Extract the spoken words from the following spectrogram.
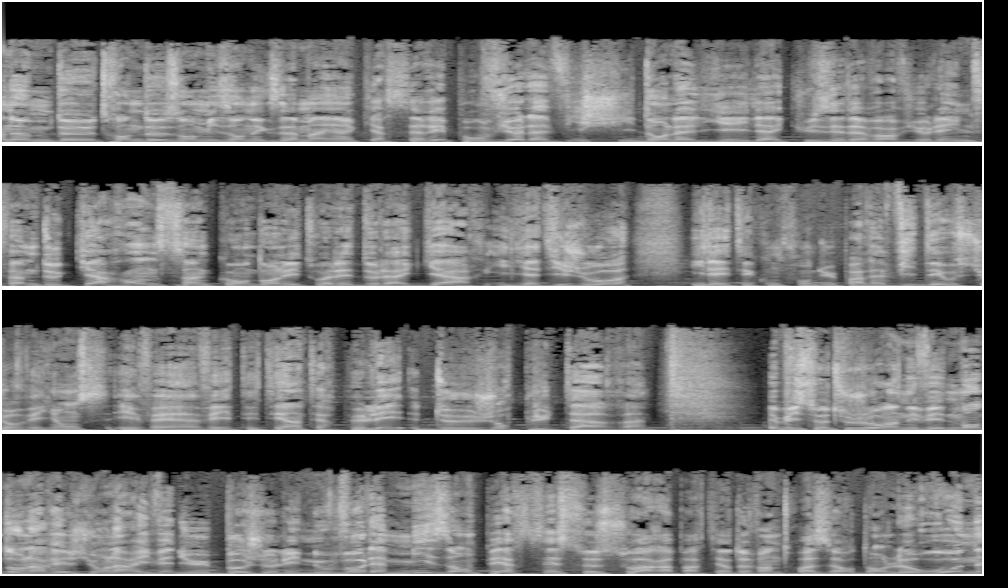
Un homme de 32 ans mis en examen et incarcéré pour viol à Vichy dans l'Allier. Il est accusé d'avoir violé une femme de 45 ans dans les toilettes de la gare il y a 10 jours. Il a été confondu par la vidéosurveillance et avait été interpellé deux jours plus tard. Et puis c'est toujours un événement dans la région, l'arrivée du Beaujolais nouveau. La mise en percée ce soir à partir de 23h dans le Rhône.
